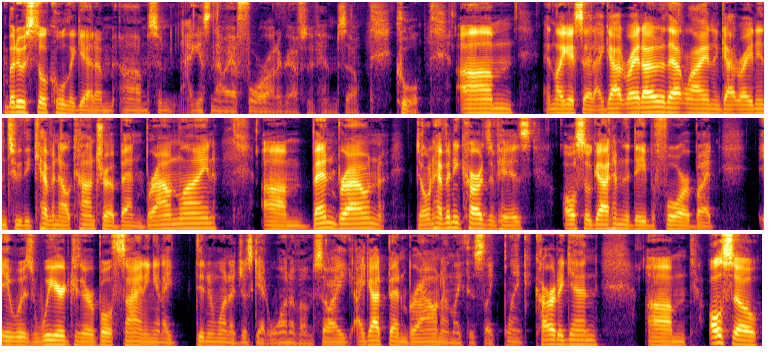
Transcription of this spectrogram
But it was still cool to get him. Um, so I guess now I have four autographs of him. So cool. Um, and like I said, I got right out of that line and got right into the Kevin Alcantara Ben Brown line. Um, ben Brown don't have any cards of his. Also got him the day before, but it was weird because they were both signing and I didn't want to just get one of them. So I, I got Ben Brown on like this like blank card again. Um, also,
